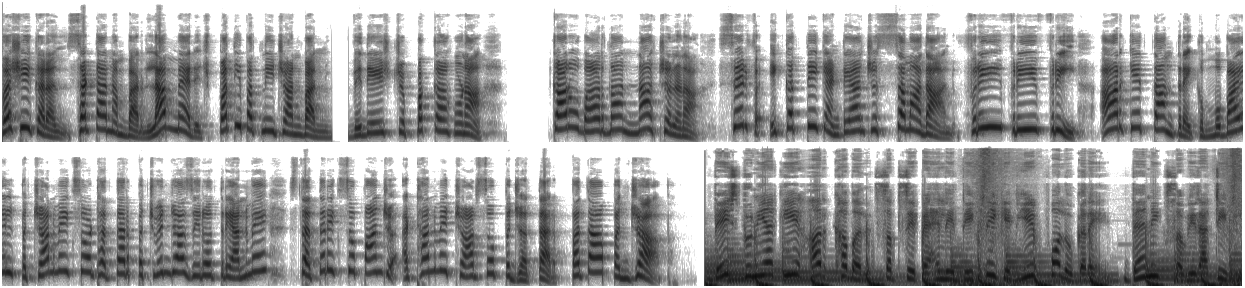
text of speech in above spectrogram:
ਵਸ਼ੀਕਰਨ ਸੱਟਾ ਨੰਬਰ ਲਵ ਮੈਰਿਜ ਪਤੀ ਪਤਨੀ ਚੰਬਨ ਵਿਦੇਸ਼ ਚ ਪੱਕਾ ਹੋਣਾ ਕਾਰੋਬਾਰ ਦਾ ਨਾ ਚੱਲਣਾ ਸਿਰਫ 31 ਘੰਟਿਆਂ ਚ ਸਮਾਧਾਨ ਫ੍ਰੀ ਫ੍ਰੀ ਫ੍ਰੀ ਆਰਕੇ ਤਾਂਤਰਿਕ ਮੋਬਾਈਲ 9518555093 77105 98475 ਪਤਾ ਪੰਜਾਬ देश दुनिया की हर खबर सबसे पहले देखने के लिए फॉलो करें Dainik Savera TV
